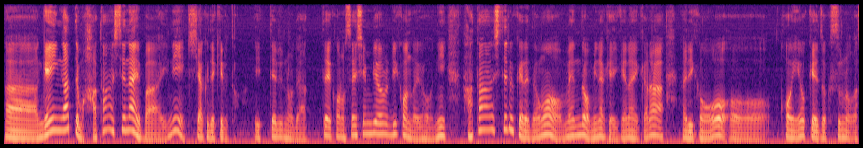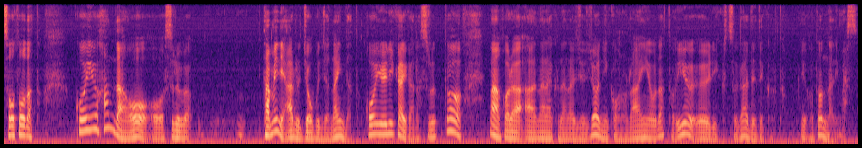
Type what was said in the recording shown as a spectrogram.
あ、原因があっても破綻してない場合に棄却できると言ってるのであって、この精神病離婚のように破綻してるけれども面倒を見なきゃいけないから離婚を婚姻を継続するのが相当だとこういう判断をするためにある条文じゃないんだとこういう理解からするとまあこれは770条2項の乱用だという理屈が出てくるということになります。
